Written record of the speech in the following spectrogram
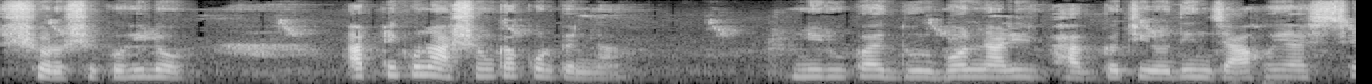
ষোড়শী কহিল, আপনি কোনো আশঙ্কা করবেন না। নিরুপায় দুর্বল নারীর ভাগ্য চিরদিন যা হয়ে আসছে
